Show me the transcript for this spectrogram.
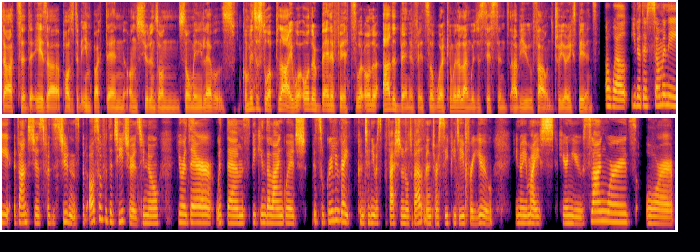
that uh, there is a positive impact then on students on so many levels. Convince us to apply. What other benefits, what other added benefits of working with a language assistant have you found through your experience? Oh, well, you know, there's so many advantages for the students, but also for the teachers. You know, you're there with them speaking the language. It's a really great continuous professional development or CPD for you you know, you might hear new slang words or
